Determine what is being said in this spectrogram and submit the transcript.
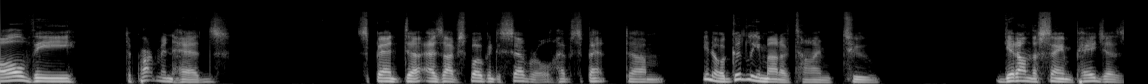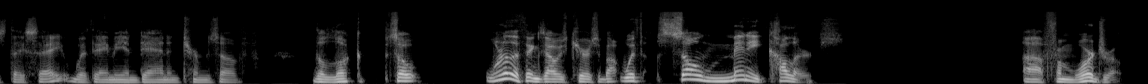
all the department heads spent, uh, as I've spoken to several, have spent, um, you know, a goodly amount of time to get on the same page, as they say, with Amy and Dan in terms of the look. So, one of the things I was curious about with so many colors uh, from wardrobe,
